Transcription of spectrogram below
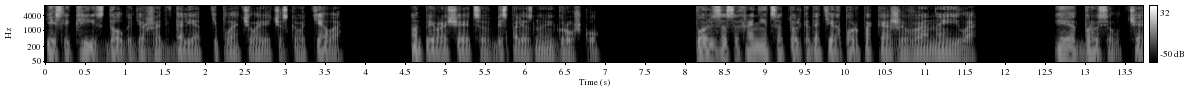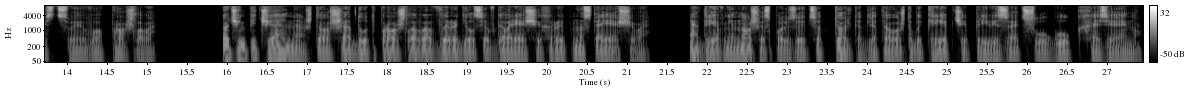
Если Крис долго держать вдали от тепла человеческого тела, он превращается в бесполезную игрушку. Польза сохранится только до тех пор, пока жива Наила. И отбросил часть своего прошлого. Очень печально, что шадут прошлого выродился в говорящих рыб настоящего а древний нож используется только для того, чтобы крепче привязать слугу к хозяину.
